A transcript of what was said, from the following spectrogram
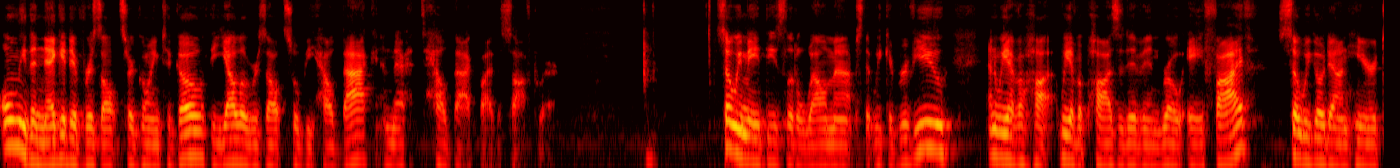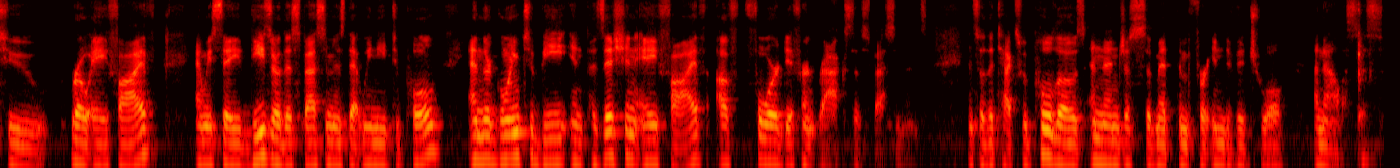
only the negative results are going to go. The yellow results will be held back and they're held back by the software. So we made these little well maps that we could review and we have a hot, we have a positive in row A5. So we go down here to row A5 and we say, these are the specimens that we need to pull. And they're going to be in position A5 of four different racks of specimens. And so the text would pull those and then just submit them for individual analysis.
